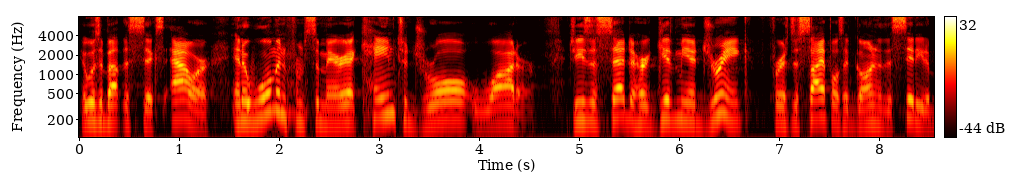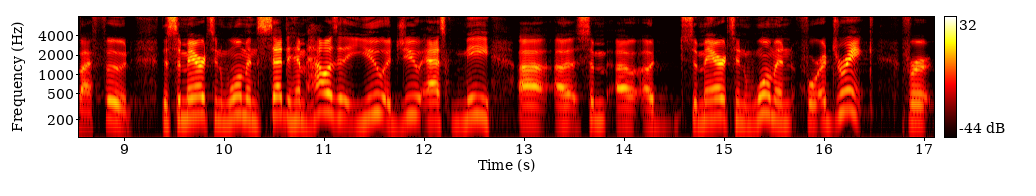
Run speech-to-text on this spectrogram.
It was about the sixth hour. And a woman from Samaria came to draw water. Jesus said to her, Give me a drink for his disciples had gone into the city to buy food. The Samaritan woman said to him, How is it that you, a Jew, ask me, uh, a, a, a Samaritan woman, for a drink? For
